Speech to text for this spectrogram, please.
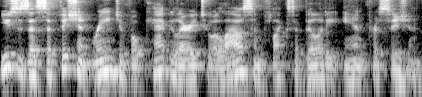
uses a sufficient range of vocabulary to allow some flexibility and precision.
